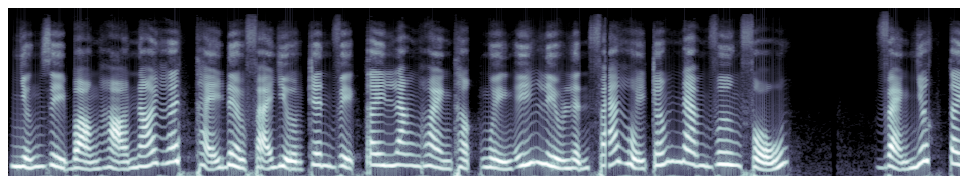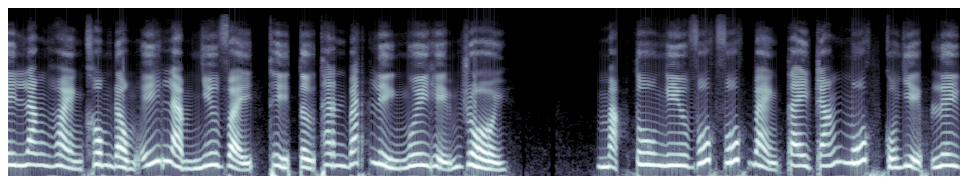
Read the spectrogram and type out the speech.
Những gì bọn họ nói hết thảy đều phải dựa trên việc Tây Lăng Hoàng thật nguyện ý liều lĩnh phá hủy trấn Nam Vương Phủ. Vạn nhất Tây Lăng Hoàng không đồng ý làm như vậy thì từ Thanh Bách liền nguy hiểm rồi. Mặt tu nghiêu vuốt vuốt bàn tay trắng muốt của Diệp Ly.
